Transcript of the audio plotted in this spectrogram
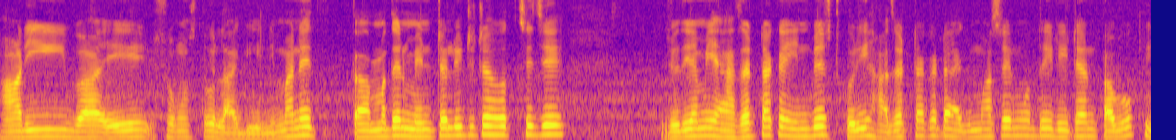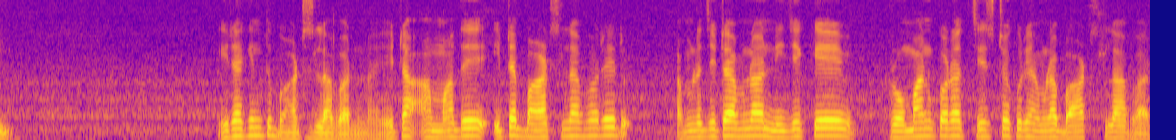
হাঁড়ি বা এ সমস্ত লাগিয়ে নিই। মানে আমাদের মেন্টালিটিটা হচ্ছে যে, যদি আমি হাজার টাকা ইনভেস্ট করি, হাজার টাকাটা এক মাসের মধ্যেই রিটার্ন পাবো কি? এটা কিন্তু বার্ডস লাভার নয়। এটা আমাদের, এটা বার্ডস লাভারের আমরা যেটা আমরা নিজেকে প্রমাণ করার চেষ্টা করি, আমরা বার্ডস লাভার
